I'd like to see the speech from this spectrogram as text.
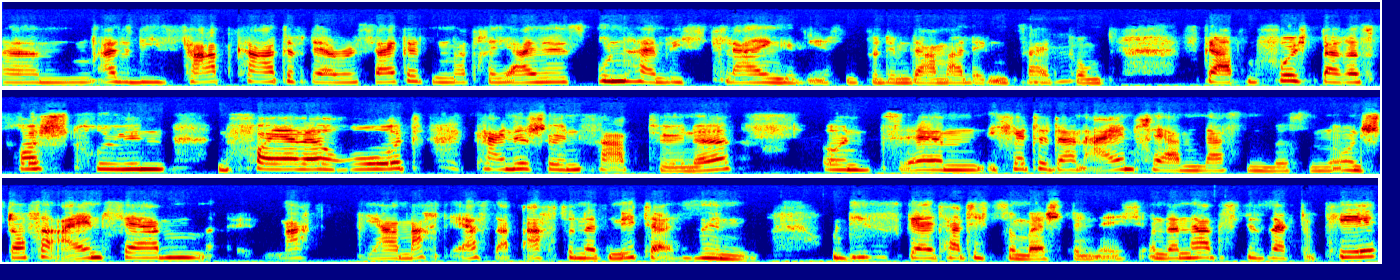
ähm, also die Farbkarte der recycelten Materialien ist unheimlich klein gewesen zu dem damaligen mhm. Zeitpunkt. Es gab ein furchtbares Froschgrün, ein Feuerwehrrot, keine schönen Farbtöne. Und ähm, ich hätte dann einfärben lassen müssen. Und Stoffe einfärben macht ja, macht erst ab 800 Meter Sinn. Und dieses Geld hatte ich zum Beispiel nicht. Und dann habe ich gesagt, okay,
